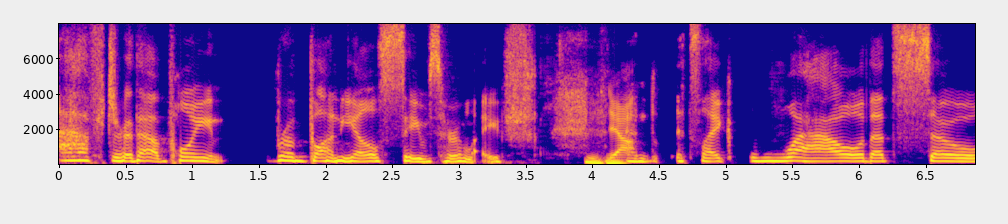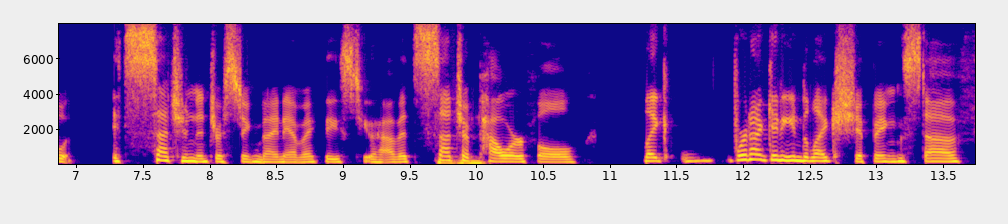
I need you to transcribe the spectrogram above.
after that point, Raboniel saves her life. Mm-hmm. Yeah. And it's like, wow, that's so it's such an interesting dynamic these two have. It's such a Mhm. powerful like we're not getting into like shipping stuff.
